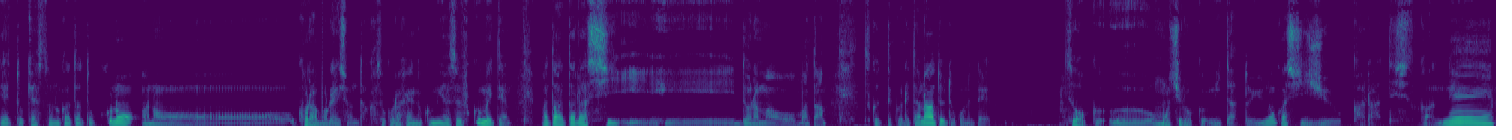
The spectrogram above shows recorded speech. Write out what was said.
えっ、と、キャストの方とこの、あのー、コラボレーションとかそこら辺の組み合わせ含めて、また新しいドラマをまた作ってくれたなというところで、すごく面白く見たというのが四十からですかね。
